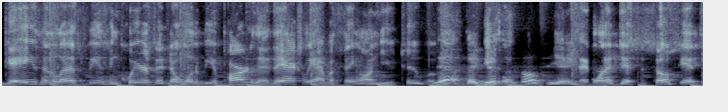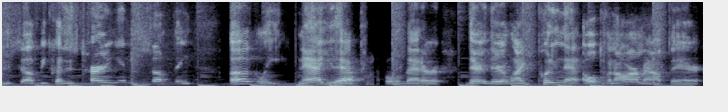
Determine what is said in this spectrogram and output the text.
gays and lesbians and queers that don't want to be a part of that. They actually have a thing on YouTube. yeah, they disassociate. They want to disassociate themselves because it's turning into something ugly. Now you yeah. have people that are they're they're like putting that open arm out there,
